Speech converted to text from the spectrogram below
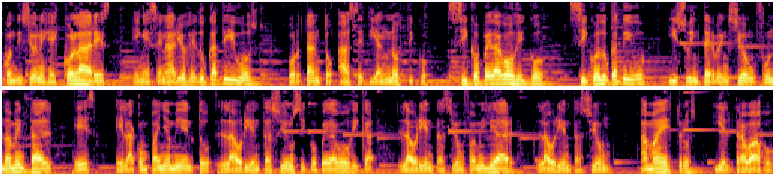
condiciones escolares, en escenarios educativos, por tanto hace diagnóstico psicopedagógico, psicoeducativo y su intervención fundamental es el acompañamiento, la orientación psicopedagógica, la orientación familiar, la orientación a maestros y el trabajo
